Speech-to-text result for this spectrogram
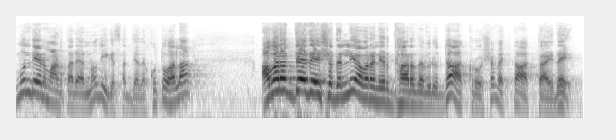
ಮುಂದೇನು ಮಾಡ್ತಾರೆ ಅನ್ನೋದು ಈಗ ಸದ್ಯದ ಕುತೂಹಲ. ಅವರದ್ದೇ ದೇಶದಲ್ಲಿ ಅವರ ನಿರ್ಧಾರದ ವಿರುದ್ಧ ಆಕ್ರೋಶ ವ್ಯಕ್ತ ಆಗ್ತಾ ಇದೆ.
